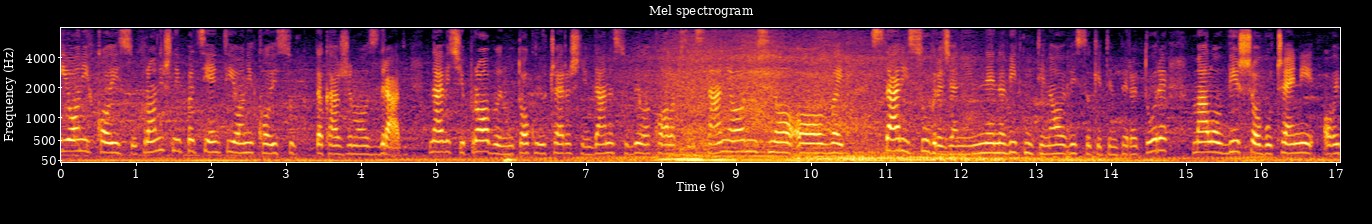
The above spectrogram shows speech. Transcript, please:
i onih koji su hronični pacijenti i oni koji su, da kažemo, zdravi. Najveći problem u toku jučerašnjeg dana su bila kolapsna stanja, odnosno ovaj, stari sugrađani, nenaviknuti na ove visoke temperature, malo više obučeni, ovaj,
